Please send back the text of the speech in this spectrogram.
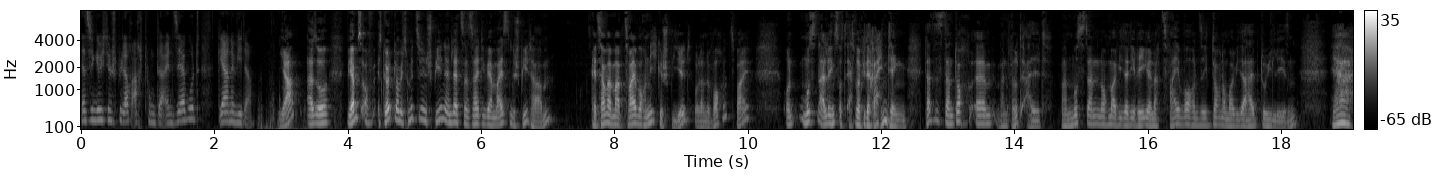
Deswegen gebe ich dem Spiel auch acht Punkte ein. Sehr gut, gerne wieder. Ja, also wir haben es auch, es gehört, glaube ich, mit zu den Spielen in letzter Zeit, die wir am meisten gespielt haben. Jetzt haben wir mal zwei Wochen nicht gespielt oder eine Woche, zwei und mussten allerdings uns erstmal wieder reindenken. Das ist dann doch, ähm, man wird alt. Man muss dann nochmal wieder die Regeln nach zwei Wochen sich doch nochmal wieder halb durchlesen. Ja,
